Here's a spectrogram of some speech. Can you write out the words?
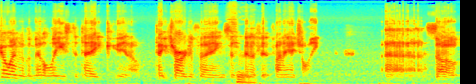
go into the Middle East to take, you know, take charge of things and Sure. benefit financially. Uh, so,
